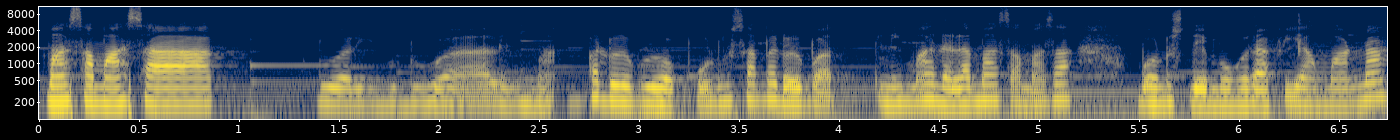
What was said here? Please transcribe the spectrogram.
masa-masa 2025 oh 2020 sampai 2045 adalah masa-masa bonus demografi yang mana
